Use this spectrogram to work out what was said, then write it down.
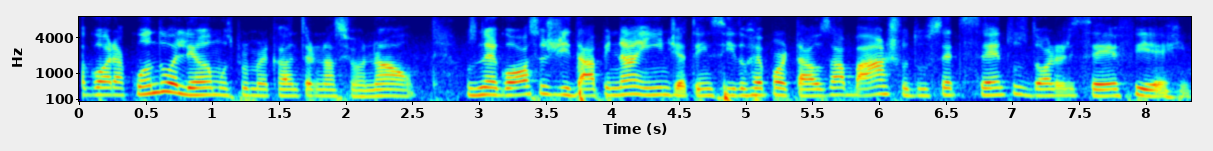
Agora, quando olhamos para o mercado internacional, os negócios de DAP na Índia têm sido reportados abaixo dos 700 dólares CFR.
